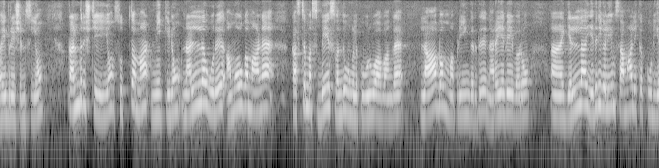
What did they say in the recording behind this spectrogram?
வைப்ரேஷன்ஸையும் கண் திருஷ்டியையும் சுத்தமாக நீக்கிடும். நல்ல ஒரு அமோகமான கஸ்டமர்ஸ் பேஸ் வந்து உங்களுக்கு உருவாவாங்க. லாபம் அப்படிங்கிறது நிறையவே வரும். எல்லா எதிரிகளையும் சமாளிக்கக்கூடிய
